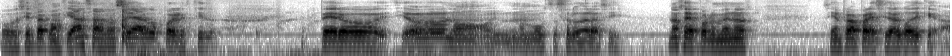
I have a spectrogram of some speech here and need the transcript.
o cierta confianza, no sé, algo por el estilo. Pero yo no, no me gusta saludar así. No sé, por lo menos siempre me ha parecido algo de que, ah,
